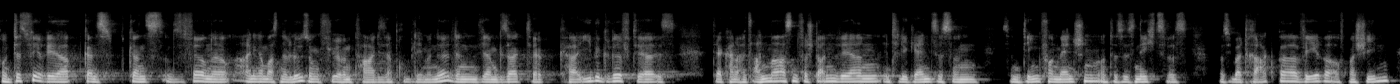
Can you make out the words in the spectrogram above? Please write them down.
Und das wäre ja ganz, ganz, das wäre eine, einigermaßen eine Lösung für ein paar dieser Probleme, ne? Denn wir haben gesagt, der KI-Begriff, der ist, der kann als anmaßend verstanden werden. Intelligenz ist so ein, so ein Ding von Menschen und das ist nichts, was, was übertragbar wäre auf Maschinen.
